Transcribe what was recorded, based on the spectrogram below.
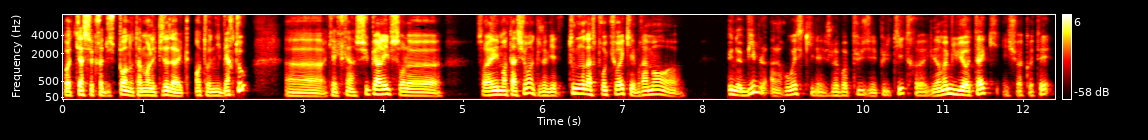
podcasts Secrets du Sport, notamment l'épisode avec Anthony Berthoud, qui a écrit un super livre sur le, sur l'alimentation et que j'invite tout le monde à se procurer, qui est vraiment une bible. Alors où est-ce qu'il est? Je le vois plus, j'ai plus le titre. Il est dans ma bibliothèque et je suis à côté.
